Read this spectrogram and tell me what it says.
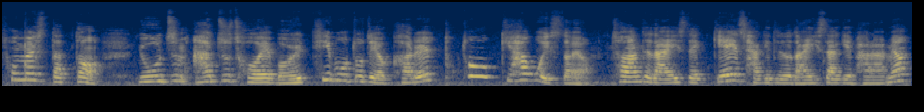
소멸 스타터 요즘 아주 저의 멀티보조제 역할을 톡톡히 하고 있어요. 저한테 나이스했기에 자기들도 나이스하길 바라며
